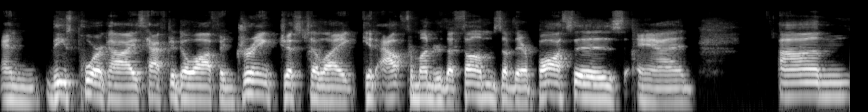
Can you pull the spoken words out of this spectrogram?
and these poor guys have to go off and drink just to like get out from under the thumbs of their bosses and um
